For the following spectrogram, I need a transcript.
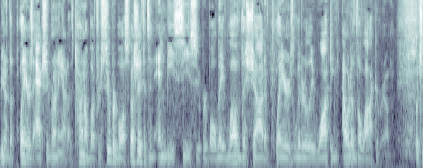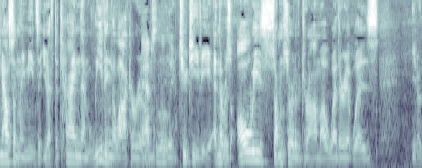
you know the players actually running out of the tunnel. But for Super Bowl, especially if it's an NBC Super Bowl, they love the shot of players literally walking out of the locker room, which now suddenly means that you have to time them leaving the locker room Absolutely. to TV. And there was always some sort of drama, whether it was you know,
